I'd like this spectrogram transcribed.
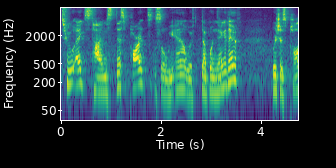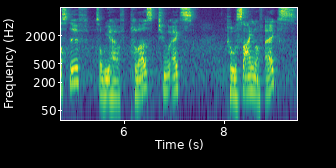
2x times this part, so we end up with double negative, which is positive. So we have plus 2x cosine of x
